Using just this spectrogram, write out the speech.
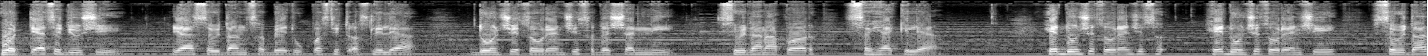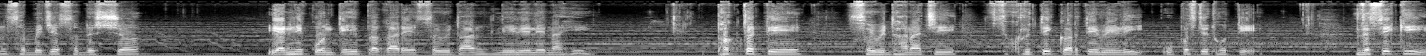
व त्याच दिवशी या संविधान सभेत उपस्थित असलेल्या दोनशे चौऱ्याऐंशी सदस्यांनी संविधानापर सह्या केल्या. हे दोनशे चौऱ्याऐंशी हे दोनशे चौऱ्याऐंशी संविधान सभेचे सदस्य यांनी कोणत्याही प्रकारे संविधान लिहिलेले नाही. फक्त ते संविधानाची स्वीकृती करतेवेळी उपस्थित होते. जसे की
